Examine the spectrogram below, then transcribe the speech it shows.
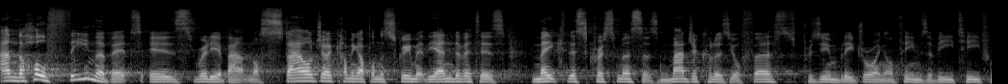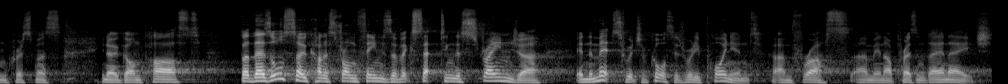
and the whole theme of it is really about nostalgia. Coming up on the screen at the end of it is make this Christmas as magical as your first, presumably drawing on themes of E.T. from Christmas, you know, gone past. But there's also kind of strong themes of accepting the stranger in the midst, which of course is really poignant um, for us um, in our present day and age.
